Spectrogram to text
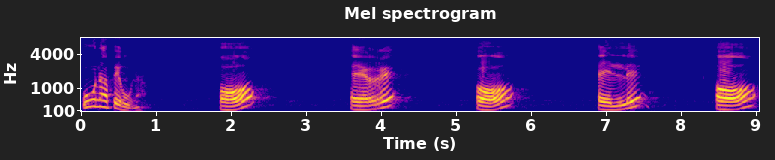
una per una. O, R, O, L, O,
